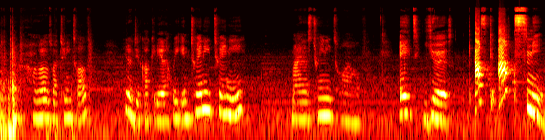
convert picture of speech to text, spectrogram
Oh, that was about 2012 you don't do the calculator. We in 2020 minus 2012 eight years. Ask ask me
